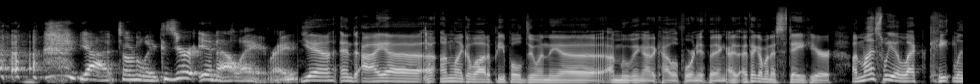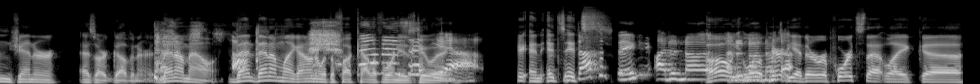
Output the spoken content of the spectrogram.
yeah, totally. Because you're in LA, right? Yeah, and I, uh, unlike a lot of people doing the uh, "I'm moving out of California" thing, I, I think I'm going to stay here unless we elect Caitlyn Jenner as our governor. Then I'm out. then, then I'm like, I don't know what the fuck California is doing. Yeah, and it's it's that's a thing. I did not. Oh, did well, not apparently, yeah. There are reports that like. Uh,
